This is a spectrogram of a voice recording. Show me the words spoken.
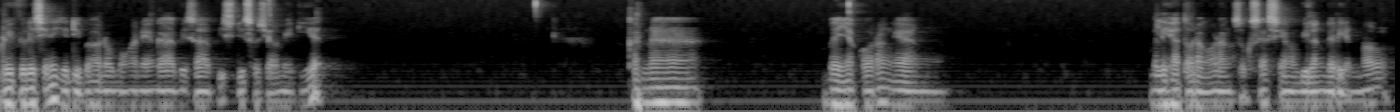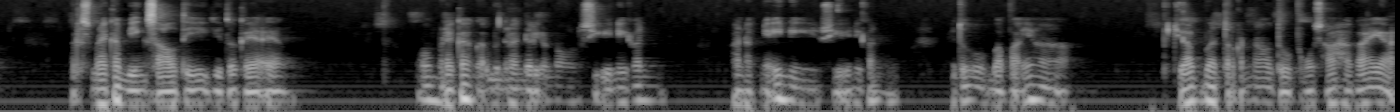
privilege ini jadi bahan omongan yang gak habis-habis di sosial media. Karena banyak orang yang melihat orang-orang sukses yang bilang dari nol terus mereka being salty gitu kayak yang oh mereka nggak beneran dari nol si ini kan anaknya ini si ini kan itu bapaknya pejabat terkenal tuh pengusaha kaya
